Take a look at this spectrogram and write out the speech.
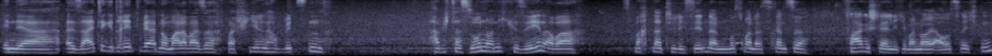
in der Seite gedreht werden. Normalerweise bei vielen Haubitzen habe ich das so noch nicht gesehen, aber es macht natürlich Sinn. Dann muss man das ganze Fahrgestell nicht immer neu ausrichten.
